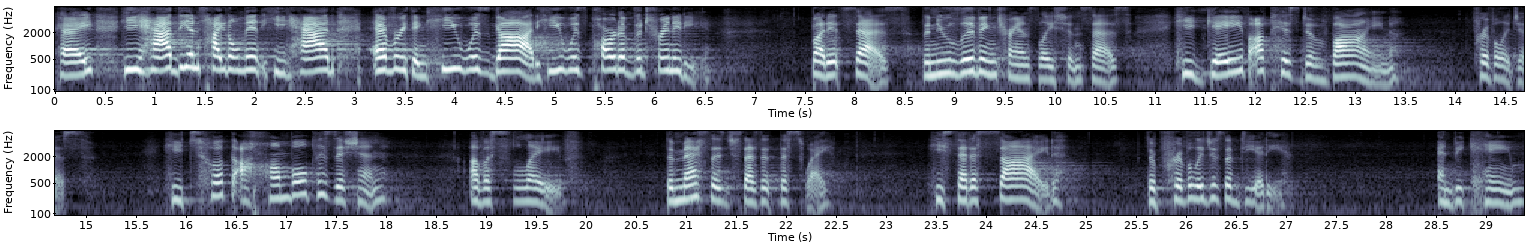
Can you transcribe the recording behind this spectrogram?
okay? He had the entitlement, he had everything. He was God, he was part of the Trinity. But it says, the New Living Translation says, he gave up his divine privileges. He took a humble position of a slave. The message says it this way He set aside the privileges of deity and became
